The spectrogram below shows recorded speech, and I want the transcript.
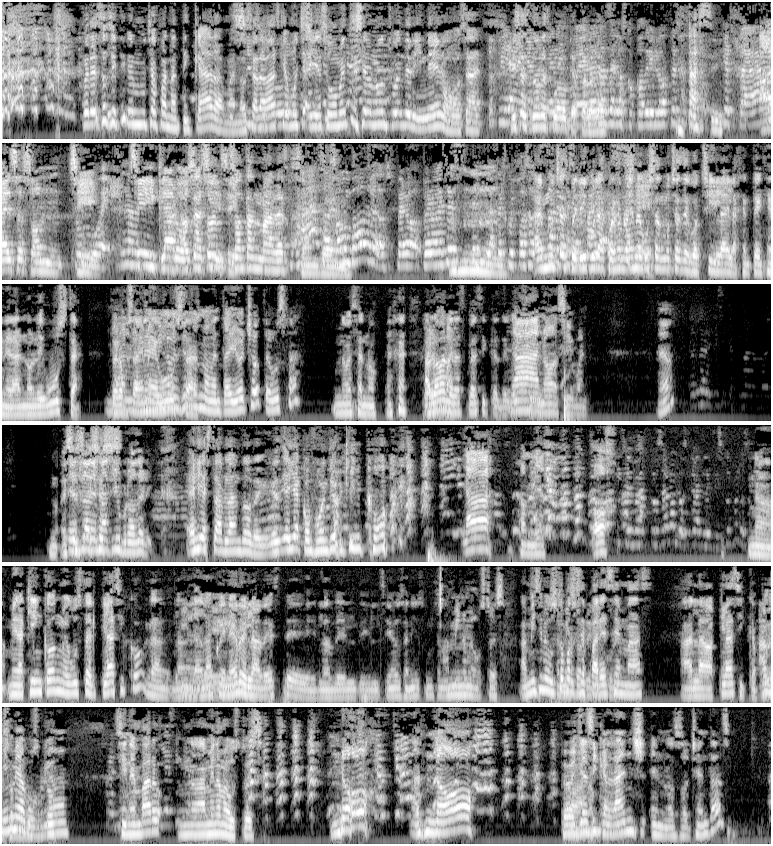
pero eso sí tiene mucha fanaticada, man. O Sí, sea, la verdad es que mucha, y en su momento hicieron un buen de dinero, o sea, Mira, esas no las puedo catalogar. Las de los cocodrilotes. Ah, sí. ¿Qué tal? Ah, esas son... Sí. buenas. Sí, claro. O sea, sí, son, sí. son tan malas, que son Ah, son bodrios, pero, pero ese es el placer culposo. Hay ¿Sabes muchas son películas, por ejemplo, a mí me gustan muchas de Godzilla y la gente en general no le gusta. Pero pues a mí me gusta. 1998, ¿te gusta? No, esa no. Hablaba de las clásicas de Godzilla. Ah, no, sí, bueno. ¿Eh? No, Es, la de ese Matthew Broderick. Ella está hablando de... Ella confundió a King Kong. Ah, también. Oh, No, mira, King Kong me gusta el clásico, la, la, Y la de blanco de- y negro y la de este, la del, del Señor de los Anillos. ¿cómo se a mí no me gustó eso. A mí sí me gustó Se me porque se parece más a la clásica. por A mí eso me gustó. aburrió. Sin embargo, no, a mí no me gustó eso. No, no. Pero Ah, Jessica Lange en los ochentas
